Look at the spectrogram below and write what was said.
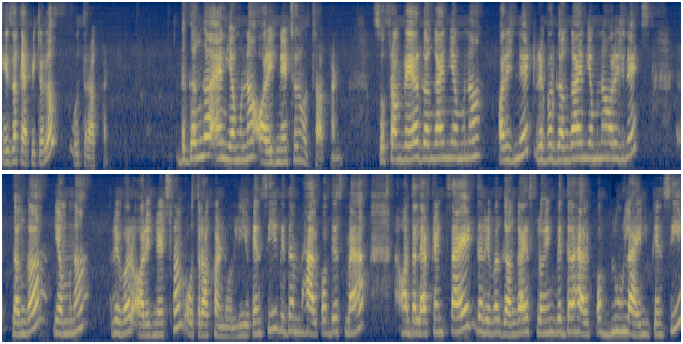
is the capital of Uttarakhand. The Ganga and Yamuna originates in Uttarakhand. So, from where Ganga and Yamuna originate? River Ganga and Yamuna originates. Ganga, Yamuna river originates from Uttarakhand only. You can see with the help of this map on the left hand side the river Ganga is flowing with the help of blue line. You can see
